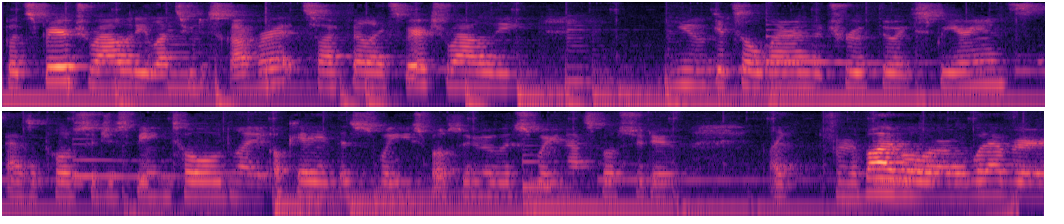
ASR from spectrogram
but spirituality lets you discover it. So I feel like spirituality, you get to learn the truth through experience as opposed to just being told, like, okay, this is what you're supposed to do, this is what you're not supposed to do, like from the Bible or whatever,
